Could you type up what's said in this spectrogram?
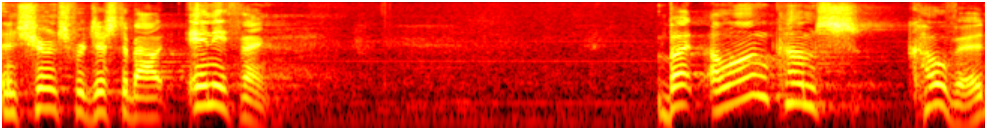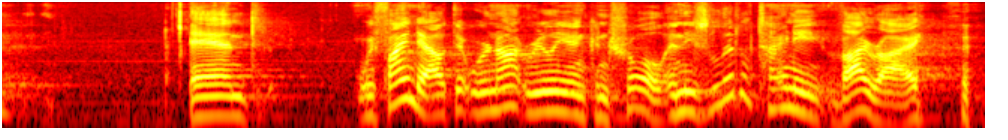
insurance for just about anything. But along comes COVID, and we find out that we're not really in control. And these little tiny viri,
